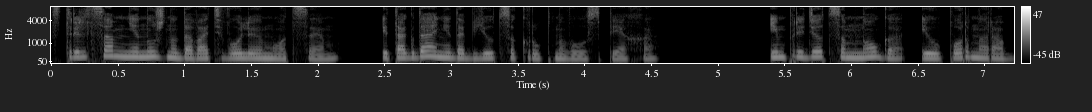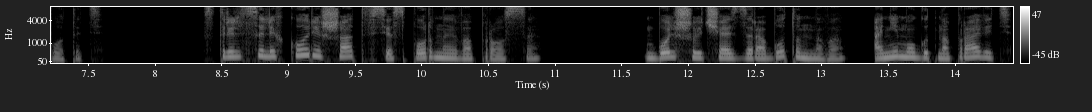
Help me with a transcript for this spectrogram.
Стрельцам не нужно давать волю эмоциям, и тогда они добьются крупного успеха. Им придется много и упорно работать. Стрельцы легко решат все спорные вопросы. Большую часть заработанного они могут направить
